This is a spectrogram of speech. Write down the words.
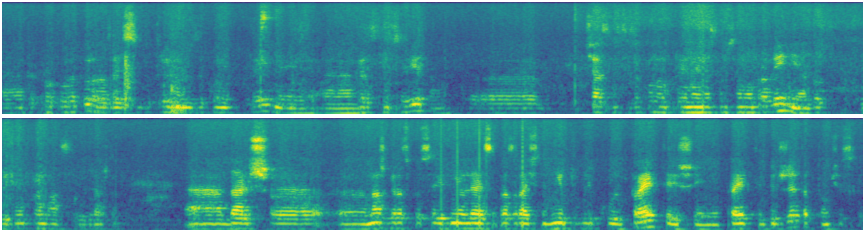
э, как прокуратура, разобрались в дотримании законов Украины э, городским советом, э, в частности, закона Украины о местном самоуправлении, о доступе к информации граждан. Дальше наш городской совет не является прозрачным, не публикует проекты решений, проекты бюджета в том числе,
